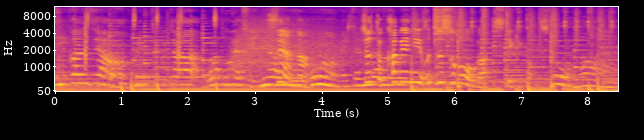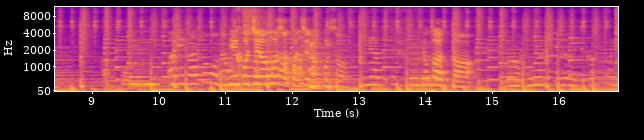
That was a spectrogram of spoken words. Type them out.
ん。いい感じやん。めっちゃくちゃ和風やし似合う。そうやな。うんちょっと壁に映す方が素敵かもしれそうやなかっこいい。ありがとう。なないねこちらこそこちらこそ。似合ってる。よかった。うん似合ってる。めっちゃかっこいい。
